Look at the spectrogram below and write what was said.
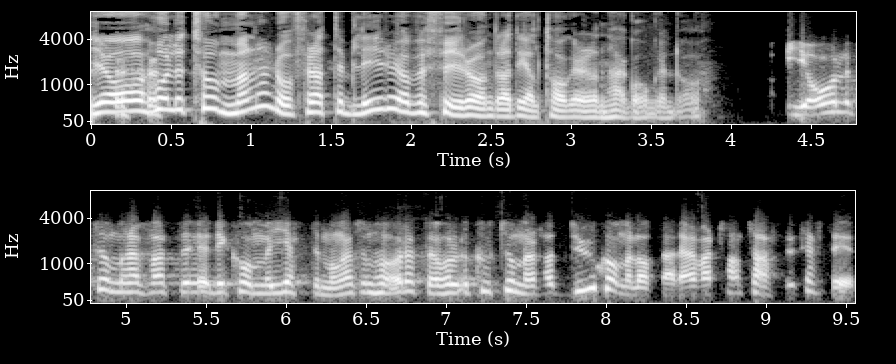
jag håller tummarna då för att det blir över 400 deltagare den här gången då. Jag håller tummarna för att eh, det kommer jättemånga som hör detta. Jag håller tummarna för att du kommer Lotta. Det har varit fantastiskt häftigt.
